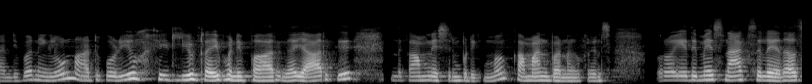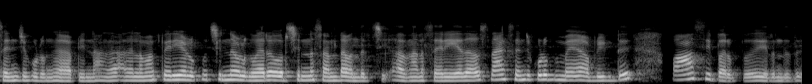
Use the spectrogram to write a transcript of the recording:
கண்டிப்பாக நீங்களும் நாட்டுக்கோழியும் இட்லியும் ட்ரை பண்ணி பாருங்கள் யாருக்கு இந்த காம்பினேஷன் பிடிக்குமோ கமெண்ட் பண்ணுங்கள் ஃப்ரெண்ட்ஸ் அப்புறம் எதுவுமே ஸ்நாக்ஸில் ஏதாவது செஞ்சு கொடுங்க அப்படின்னாங்க. அது இல்லாமல் பெரியவளுக்கும் சின்னவளுக்கும் வேறு ஒரு சின்ன சண்டை வந்துருச்சு. அதனால் சரி ஏதாவது ஸ்நாக்ஸ் செஞ்சு கொடுப்போமே அப்படின்ட்டு பாசிப்பருப்பு இருந்தது.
